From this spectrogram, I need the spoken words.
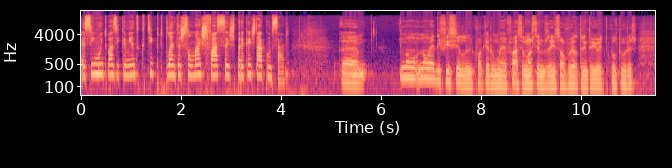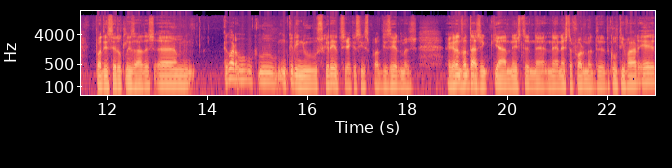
assim, muito basicamente, que tipo de plantas são mais fáceis para quem está a começar? não, não é difícil, qualquer um é fácil. Nós temos aí, salvo erro, 38 culturas que podem ser utilizadas. agora, o, o, um bocadinho o segredo, se é que assim se pode dizer, mas a grande vantagem que há neste, na, nesta forma de, de, cultivar é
